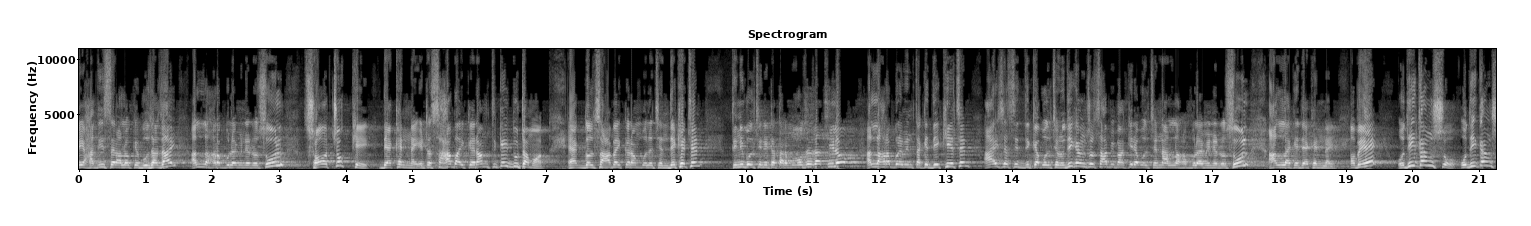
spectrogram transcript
এই হাদিসের আলোকে বোঝা যায়, আল্লাহ রাব্বুল আলমিনের রসুল স্বচক্ষে দেখেন নাই। এটা সাহাবাই কেরাম থেকেই দুটা মত। একদল সাহাবাই কেরাম বলেছেন, দেখেছেন? তিনি বলছেন, এটা তার মজেজা ছিল। আল্লাহ রাবুল আমিন তাকে দেখিয়েছেন। আয়েশা সিদ্দিকা বলছেন, অধিকাংশ সাহাবি বাকিরা বলছেন, না, আল্লাহ রাব্বুল আমিনের রসুল আল্লাহকে দেখেন নাই। তবে অধিকাংশ অধিকাংশ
